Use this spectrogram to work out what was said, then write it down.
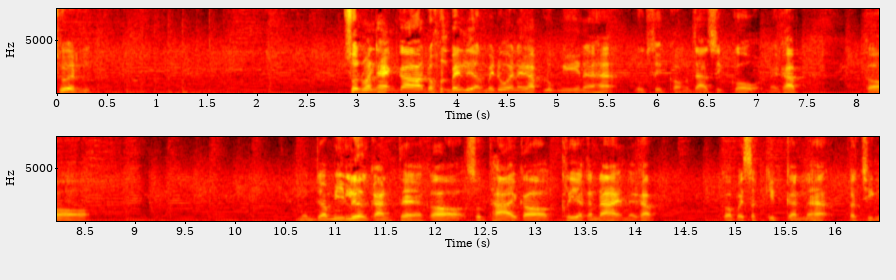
ส่วนส่วนวันแข่งก็โดนใบเหลืองไปด้วยนะครับ ลูกนี้นะฮะลูกศิษย์ของจาซิโก้นะครับ ก็เหมือนจะมีเรื่องกันแต่ก็สุดท้ายก็เคลียร์กันได้นะครับ ก็ไปสะกิดกันนะฮะก็ชิง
